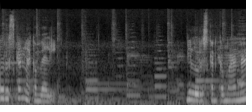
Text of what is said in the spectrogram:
luruskanlah kembali diluruskan ke mana,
